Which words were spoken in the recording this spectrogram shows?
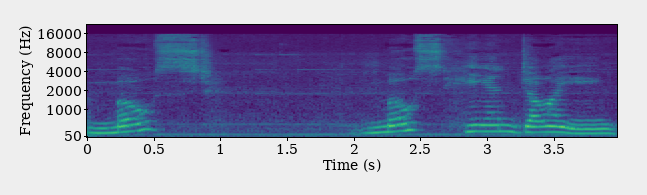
most most hand dyeing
